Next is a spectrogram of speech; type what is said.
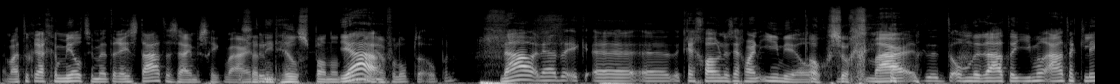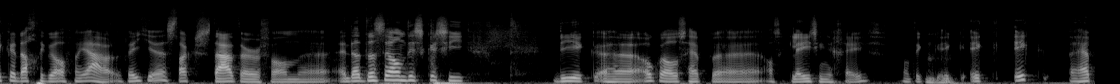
maar toen kreeg ik een mailtje met de resultaten zijn beschikbaar. Is dat toen- niet heel spannend Ja. om die envelop te openen? Nou, nou, ik, eh, eh, ik kreeg gewoon eh, zeg maar een e-mail. Oh, sorry. Maar het- om inderdaad de e-mail aan te klikken, dacht ik wel van ja, weet je, straks staat er van. eh, en dat, dat is wel een discussie die ik eh, ook wel eens heb eh, als ik lezingen geef. Want ik, Mhm. ik, ik, ik heb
